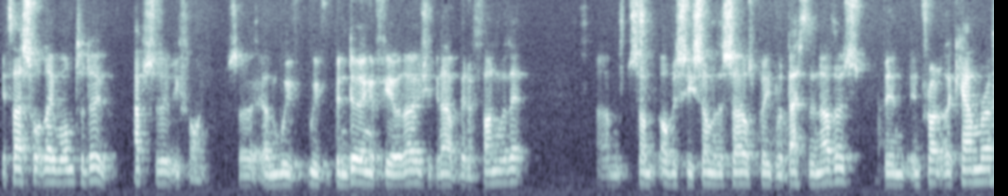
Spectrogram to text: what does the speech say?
if that's what they want to do. Absolutely fine. So, and we've we've been doing a few of those. You can have a bit of fun with it. Um, some obviously some of the salespeople are better than others, been in front of the camera,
